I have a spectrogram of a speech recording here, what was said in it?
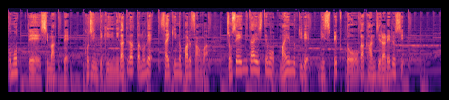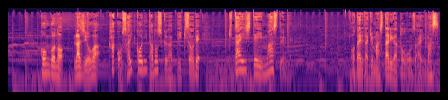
思ってしまって、個人的に苦手だったので、最近のパルさんは女性に対しても前向きでリスペクトが感じられるし、今後のラジオは過去最高に楽しくなっていきそうで、期待していますというね、お便りだきました。ありがとうございます。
